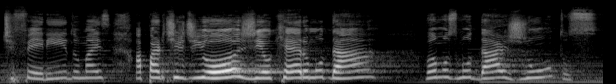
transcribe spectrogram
te ferido, mas a partir de hoje eu quero mudar. Vamos mudar juntos.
